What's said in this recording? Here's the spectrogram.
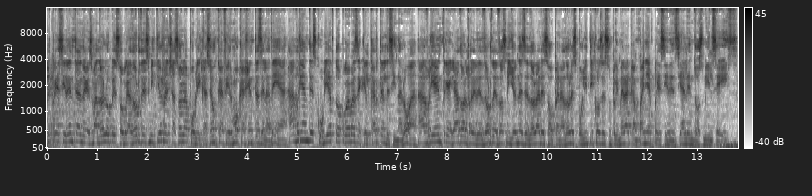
El presidente Andrés Manuel López Obrador desmitió y rechazó la publicación que afirmó que agentes de la DEA habrían descubierto pruebas de que el cártel de Sinaloa habría entregado alrededor de 2 millones de dólares a operadores políticos de su primera campaña presidencial en 2006.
